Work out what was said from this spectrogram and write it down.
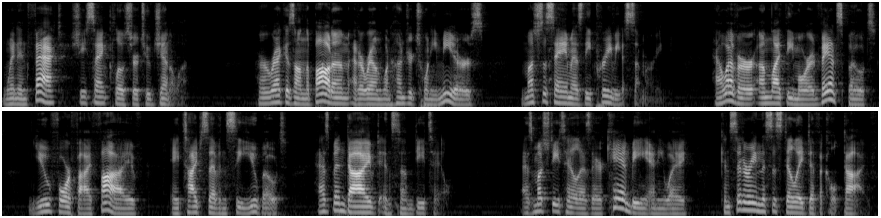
when in fact she sank closer to Genoa. Her wreck is on the bottom at around 120 meters, much the same as the previous submarine. However, unlike the more advanced boat, U 455, a Type 7C U boat, has been dived in some detail. As much detail as there can be, anyway, considering this is still a difficult dive.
